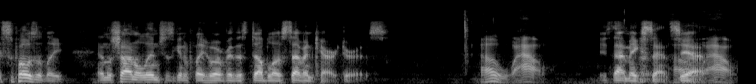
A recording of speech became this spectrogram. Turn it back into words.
supposedly, and Lashana Lynch is going to play whoever this 007 character is. oh wow. If that makes sense, Oh, yeah. Wow.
